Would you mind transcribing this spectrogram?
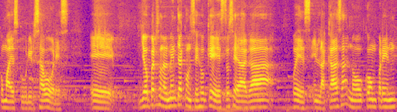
como a descubrir sabores. Eh, yo personalmente aconsejo que esto se haga pues en la casa, no compren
